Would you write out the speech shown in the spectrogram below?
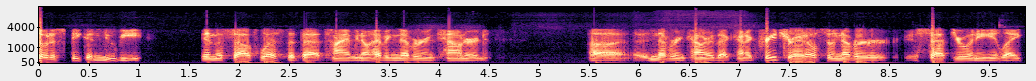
so to speak a newbie in the Southwest at that time, you know, having never encountered uh, never encountered that kind of creature, I'd also never sat through any like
